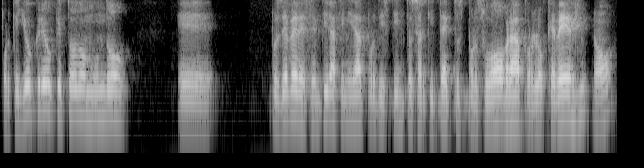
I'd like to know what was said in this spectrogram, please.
porque yo creo que todo mundo eh, pues debe de sentir afinidad por distintos arquitectos, por su obra, por lo que ven, ¿no?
